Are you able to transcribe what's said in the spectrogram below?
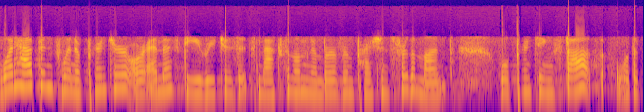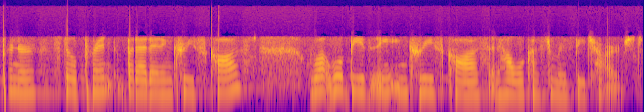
What happens when a printer or MFD reaches its maximum number of impressions for the month? Will printing stop? Will the printer still print but at an increased cost? What will be the increased cost and how will customers be charged?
